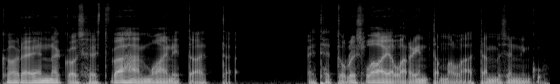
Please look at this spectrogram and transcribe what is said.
kauden ennakoissa heistä vähän mainita, että, että he tulis laajalla rintamalla ja tämmöisen niinku,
